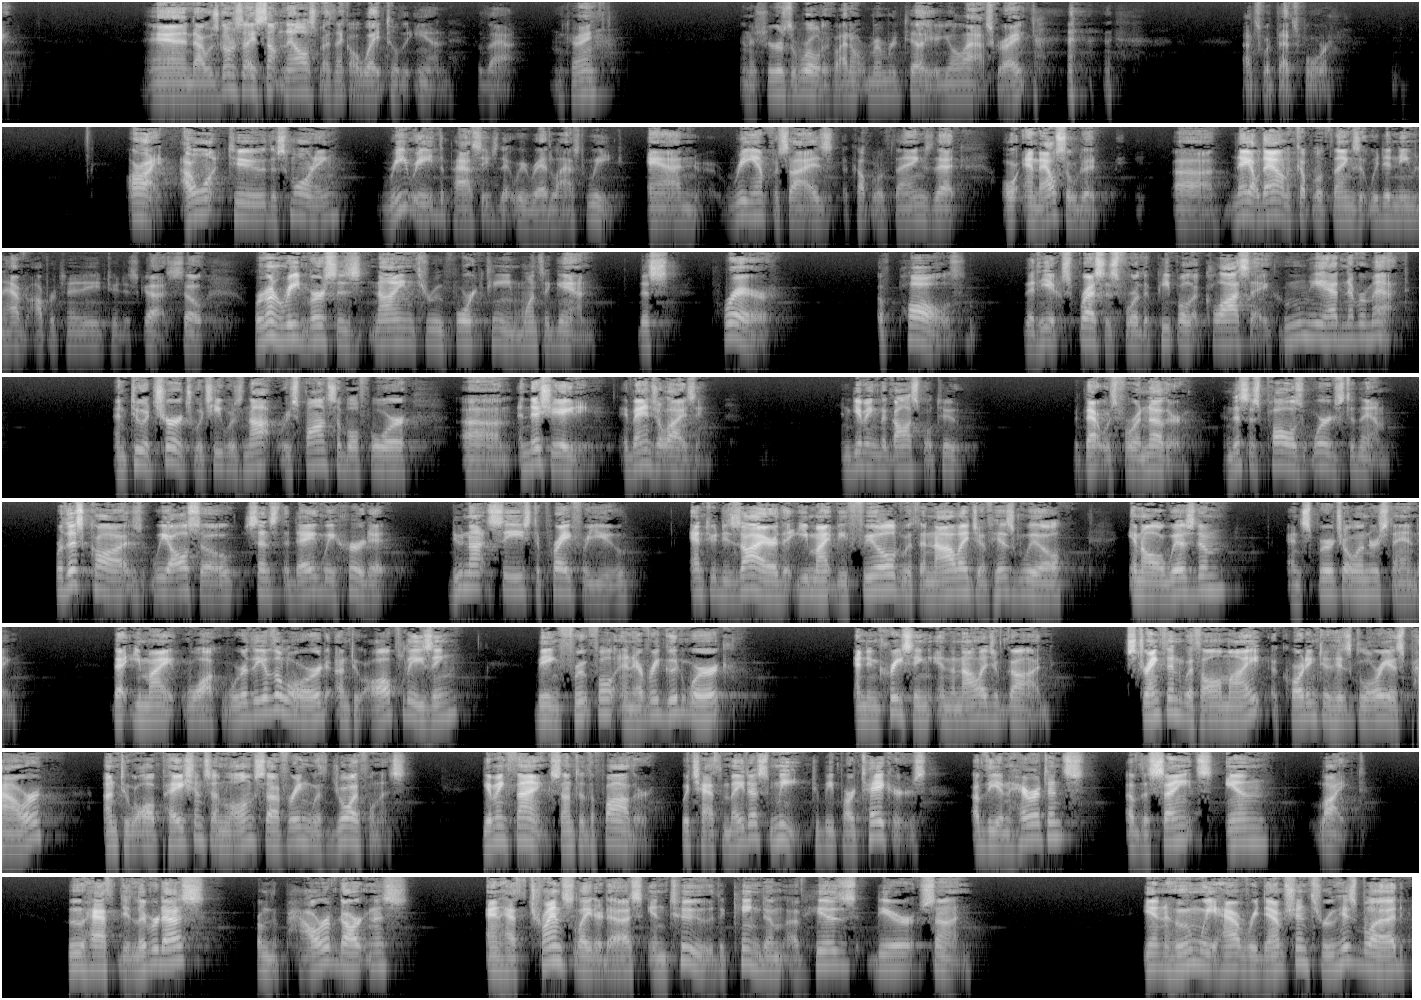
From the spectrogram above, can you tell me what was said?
And I was going to say something else, but I think I'll wait till the end for that. Okay? And as sure as the world, if I don't remember to tell you, you'll ask, right? That's what that's for. All right, I want to this morning reread the passage that we read last week and re-emphasize a couple of things that, or and also to uh, nail down a couple of things that we didn't even have opportunity to discuss. So we're going to read verses 9 through 14 once again. This prayer of Paul's that he expresses for the people at Colossae, whom he had never met, and to a church which he was not responsible for um, initiating, evangelizing, and giving the gospel to. But that was for another. And this is Paul's words to them. For this cause, we also, since the day we heard it, do not cease to pray for you and to desire that ye might be filled with the knowledge of his will in all wisdom and spiritual understanding, that ye might walk worthy of the Lord unto all pleasing, being fruitful in every good work and increasing in the knowledge of God, strengthened with all might according to his glorious power, unto all patience and long suffering with joyfulness, giving thanks unto the Father, which hath made us meet to be partakers of the inheritance of the saints in light, who hath delivered us from the power of darkness and hath translated us into the kingdom of his dear Son, in whom we have redemption through his blood,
